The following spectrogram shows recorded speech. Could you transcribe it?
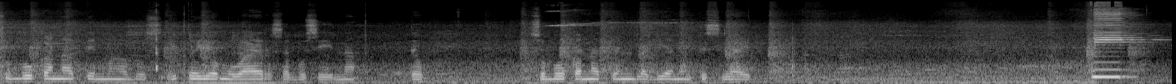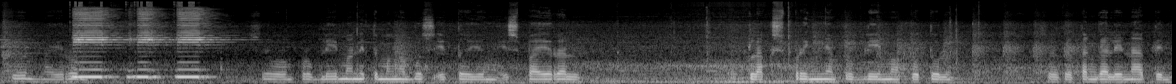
Subukan natin mga boss. Ito yung wire sa busina. Ito. Subukan natin lagyan ng test light. Yun, mayroon. So, ang problema nito mga boss, ito yung spiral. Clock spring niya problema, putol. So, tatanggalin natin.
